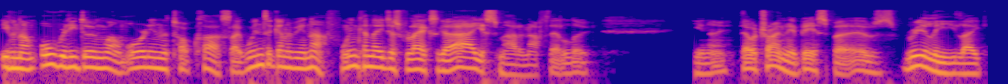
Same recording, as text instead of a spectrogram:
Even though I'm already doing well, I'm already in the top class. Like, when's it going to be enough? When can they just relax and go, ah, you're smart enough, that'll do? You know, they were trying their best, but it was really like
